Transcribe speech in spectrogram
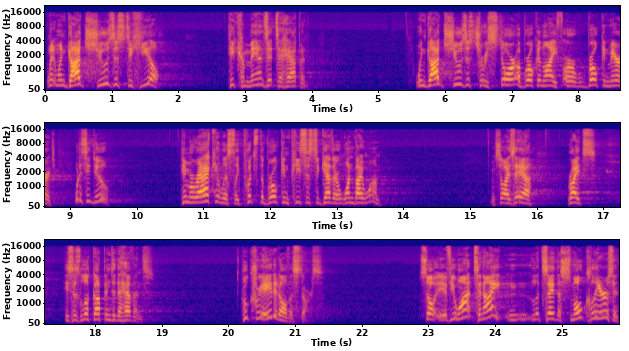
When, when God chooses to heal, he commands it to happen. When God chooses to restore a broken life or a broken marriage, what does He do? He miraculously puts the broken pieces together one by one. And so Isaiah writes, he says, Look up into the heavens. Who created all the stars? So if you want tonight, let's say the smoke clears and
